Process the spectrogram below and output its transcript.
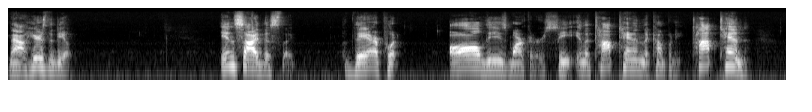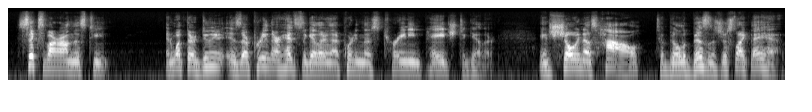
Now, here's the deal. Inside this thing, there put all these marketers. See, in the top 10 in the company, top 10, six of are on this team. And what they're doing is they're putting their heads together and they're putting this training page together and showing us how to build a business just like they have.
